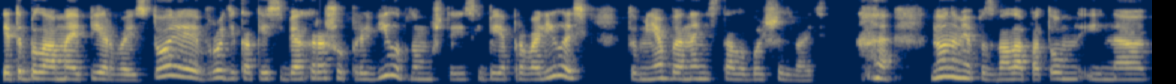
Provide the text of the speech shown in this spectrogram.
Это была моя первая история. Вроде как я себя хорошо проявила, потому что если бы я провалилась, то меня бы она не стала больше звать. Но она меня позвала потом и на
